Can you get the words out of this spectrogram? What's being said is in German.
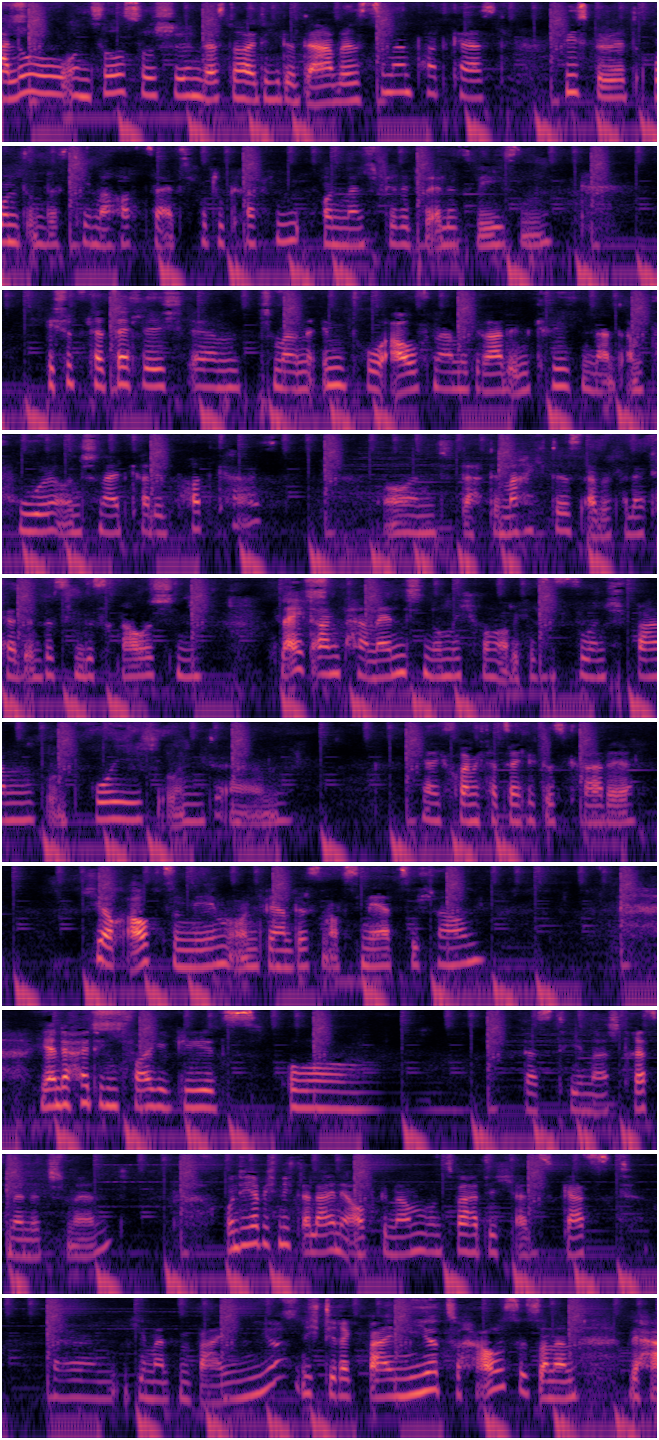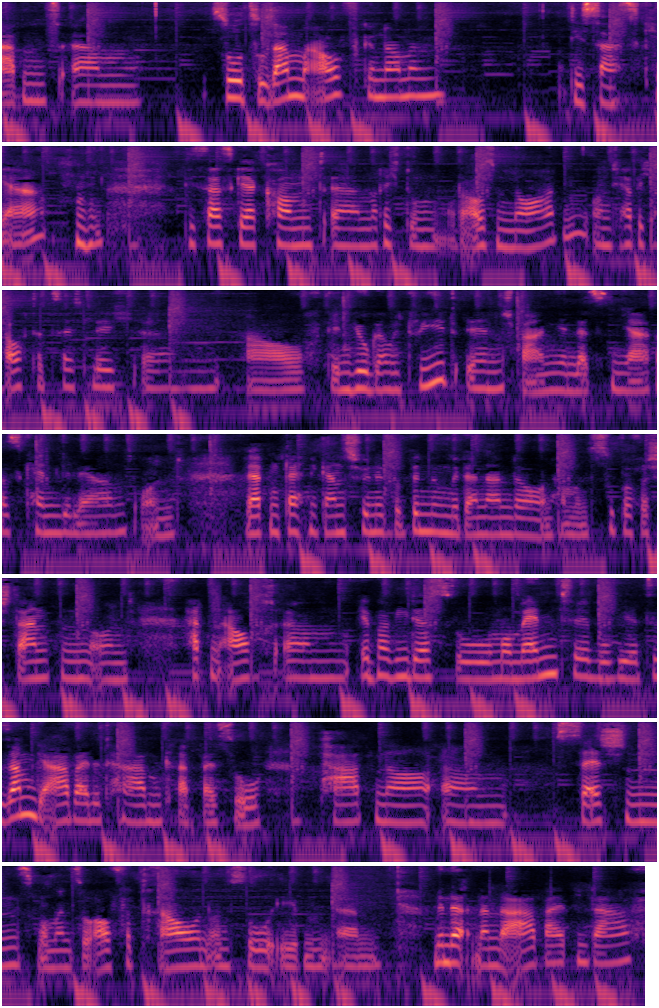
Hallo und so, so schön, dass du heute wieder da bist zu meinem Podcast Free Spirit rund um das Thema Hochzeitsfotografie und mein spirituelles Wesen. Ich sitze tatsächlich ähm, zu meiner Intro-Aufnahme gerade in Griechenland am Pool und schneide gerade den Podcast und dachte, mache ich das, aber vielleicht hört ihr ein bisschen das Rauschen. Vielleicht auch ein paar Menschen um mich herum, aber ich ist so entspannt und ruhig und ähm, ja, ich freue mich tatsächlich, das gerade hier auch aufzunehmen und währenddessen aufs Meer zu schauen. Ja, in der heutigen Folge geht's um das Thema Stressmanagement. Und die habe ich nicht alleine aufgenommen. Und zwar hatte ich als Gast ähm, jemanden bei mir. Nicht direkt bei mir zu Hause, sondern wir haben es ähm, so zusammen aufgenommen. Die Saskia. Die Saskia kommt ähm, Richtung oder aus dem Norden und die habe ich auch tatsächlich ähm, auf den Yoga Retreat in Spanien letzten Jahres kennengelernt und wir hatten gleich eine ganz schöne Verbindung miteinander und haben uns super verstanden und hatten auch ähm, immer wieder so Momente, wo wir zusammengearbeitet haben, gerade bei so Partner. Ähm, Sessions, wo man so auf Vertrauen und so eben ähm, miteinander arbeiten darf.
